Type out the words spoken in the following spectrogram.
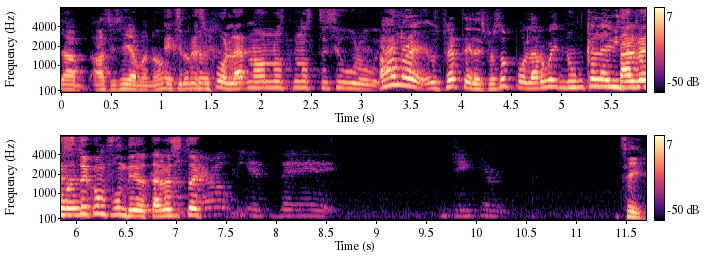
Ah, así se llama, ¿no? Expreso que- Polar, no, no, no estoy seguro, güey. Ah, la, espérate, el Expreso Polar, güey, nunca la he visto. tal vez güey. estoy confundido, tal vez estoy... Y es de Jim Carrey. Sí,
